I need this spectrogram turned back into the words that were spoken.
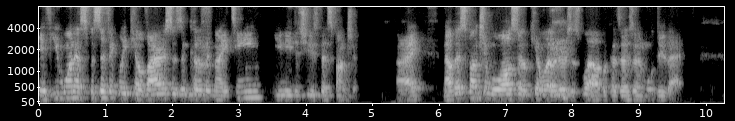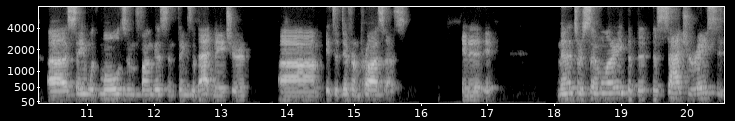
If you want to specifically kill viruses in COVID-19, you need to choose this function. All right. Now this function will also kill odors as well because ozone will do that. Uh, same with molds and fungus and things of that nature. Um, it's a different process. And it, it minutes are similar, but the, the saturation,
